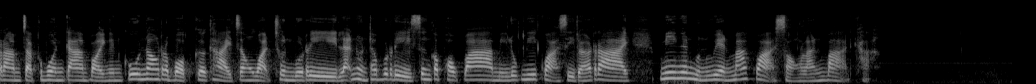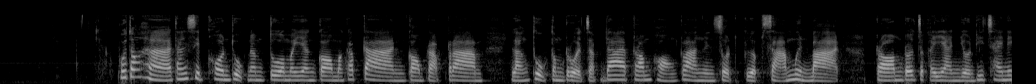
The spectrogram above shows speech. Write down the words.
ปรามจับกระบวนการปล่อยเงินกู้นอกระบบเครือข่ายจังหวัดชนบุรี และนนทบุรี ซึ่งก็พบว่ามีลูกหนี้กว่า 400 ราย มีเงินหมุนเวียนมากกว่า 2 ล้านบาทค่ะผู้ต้องหาทั้ง 10 คนถูกนำตัวมายังกองบังคับการกองปราบปราม หลังถูกตำรวจจับได้พร้อมของกลางเงินสดเกือบ 30,000 บาท พร้อมรถจักรยานยนต์ที่ใช้ใน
